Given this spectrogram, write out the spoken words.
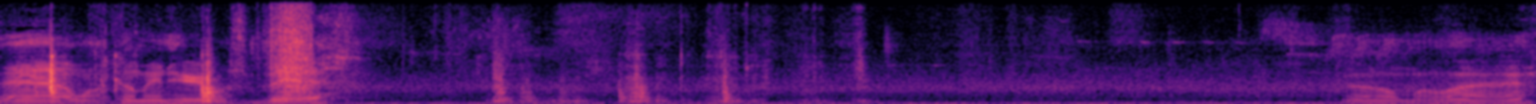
now I want to come in here with this. Right on my line.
